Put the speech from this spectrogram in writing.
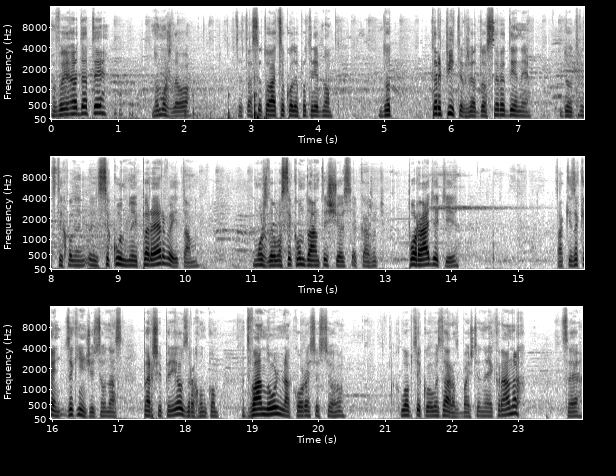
вигадати. Ну, можливо, це та ситуація, коли потрібно дотерпіти вже до середини, до 30 хвилин е, секундної перерви, і там, можливо, секунданти щось, як кажуть, порадять і так і закінчується у нас перший період з рахунком 2-0 на користь ось цього хлопця, якого ви зараз бачите на екранах. Це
